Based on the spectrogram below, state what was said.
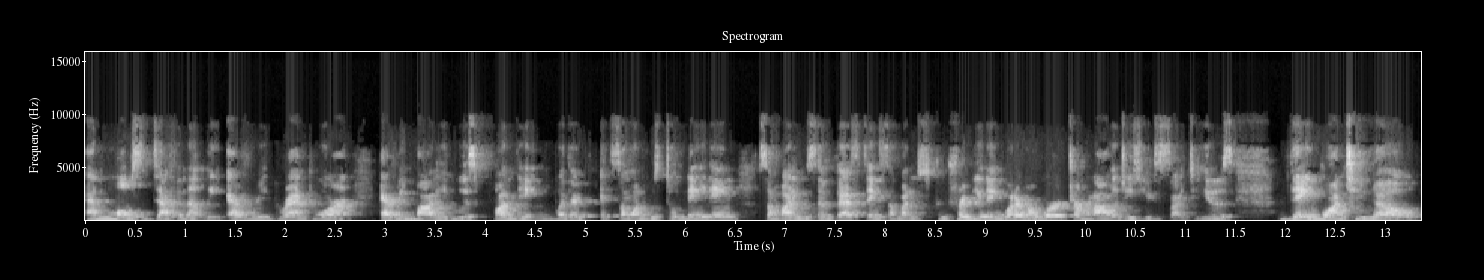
And most definitely, every grantor, everybody who is funding, whether it's someone who's donating, somebody who's investing, somebody who's contributing, whatever word terminologies you decide to use, they want to know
